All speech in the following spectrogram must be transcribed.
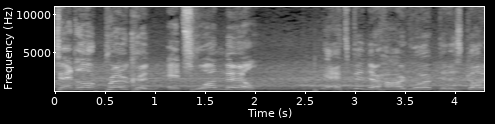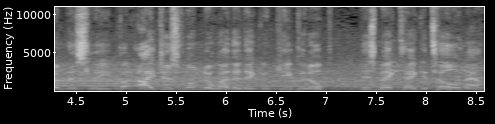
Deadlock broken, it's 1-0. Yeah, it's been their hard work that has got them this lead, but I just wonder whether they can keep it up. This may take a toll now.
